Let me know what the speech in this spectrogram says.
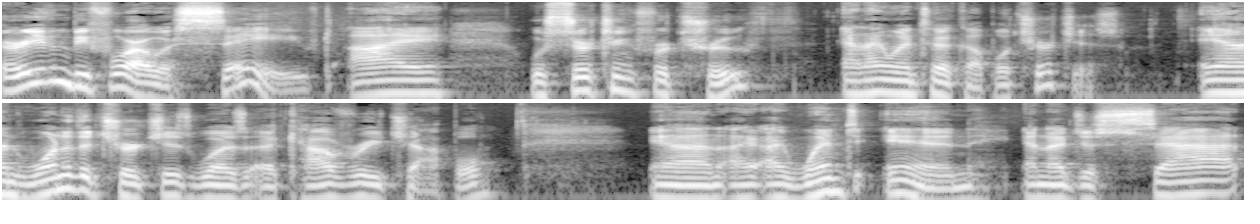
or even before I was saved, I was searching for truth, and I went to a couple churches. And one of the churches was a Calvary Chapel and I, I, went in and I just sat,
